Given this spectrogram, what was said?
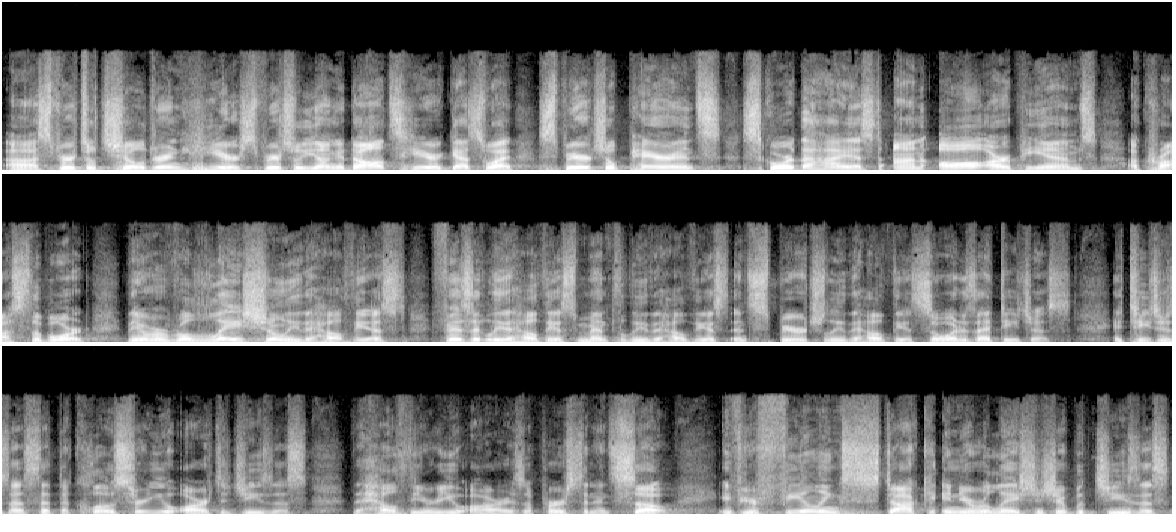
Uh, spiritual children here, spiritual young adults here. Guess what? Spiritual parents scored the highest on all RPMs across the board. They were relationally the healthiest, physically the healthiest, mentally the healthiest, and spiritually the healthiest. So, what does that teach us? It teaches us that the closer you are to Jesus, the healthier you are as a person. And so, if you're feeling stuck in your relationship with Jesus,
